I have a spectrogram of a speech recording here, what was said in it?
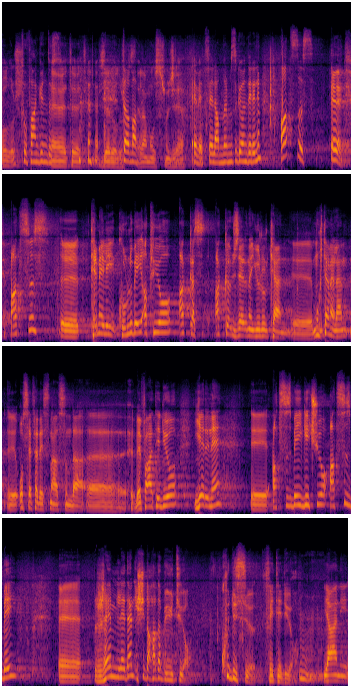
Olur. Tufan Gündüz. Evet evet güzel olur. Tamam. Selam olsun hocaya. Evet selamlarımızı gönderelim. Atsız. Evet, atsız e, temeli Kurlu Bey atıyor. Akka, Akka üzerine yürürken e, muhtemelen e, o sefer esnasında e, vefat ediyor. Yerine e, Atsız Bey geçiyor. Atsız Bey e, Remle'den işi daha da büyütüyor. Kudüs'ü fethediyor. Yani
